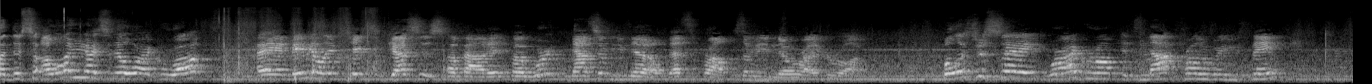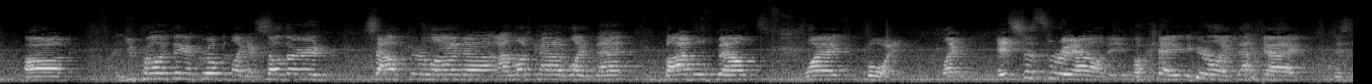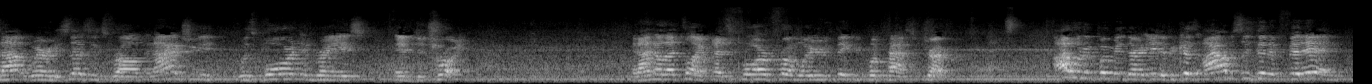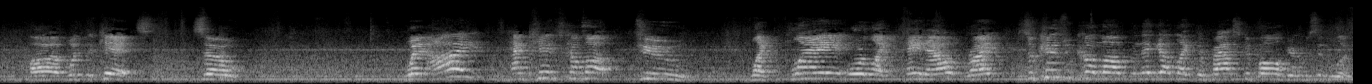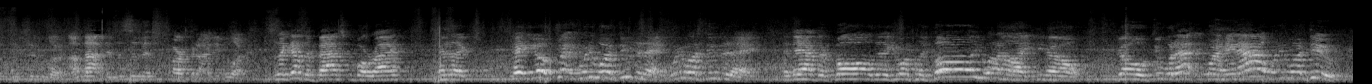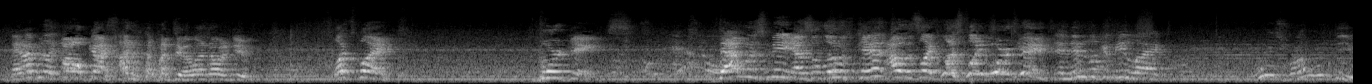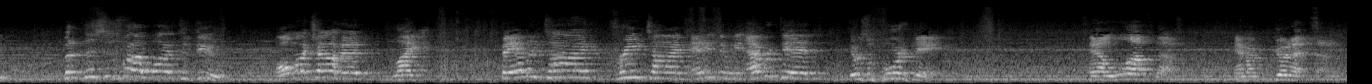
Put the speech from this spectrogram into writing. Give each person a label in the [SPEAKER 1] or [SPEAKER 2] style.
[SPEAKER 1] But this, I want you guys to know where I grew up, and maybe I'll even take some guesses about it. But we're now some of you know. That's the problem. Some of you know where I grew up. But let's just say where I grew up, it's not probably where you think. Um, you probably think I grew up in like a southern South Carolina. I look kind of like that Bible Belt white boy. Like it's just the reality. Okay, you're like that guy is not where he says he's from, and I actually was born and raised in Detroit. And I know that's like as far from where you think you put Pastor Trevor. I wouldn't put me there either because I obviously didn't fit in uh, with the kids. So when I had kids come up to like play or like hang out, right? So kids would come up and they got like their basketball. Here, let me see the look. Let me see the look. I'm not. This isn't carpet on you. Look. So they got their basketball, right? And like, hey, yo, Trey, what do you want to do today? What do you want to do today? And they have their ball. They're like, you want to play ball? You want to like, you know, go do what? You want to hang out? What do you want to do? And I'd be like, oh, guys, I don't know what to do. I want to know what to do. Let's play board games. That was me as a little kid. I was like, let's play board games. And then look at me like, what is wrong with you? But this is what I wanted to do. All my childhood, like family time, free time, anything we ever did, it was a board game. And I love them. And I'm good at them.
